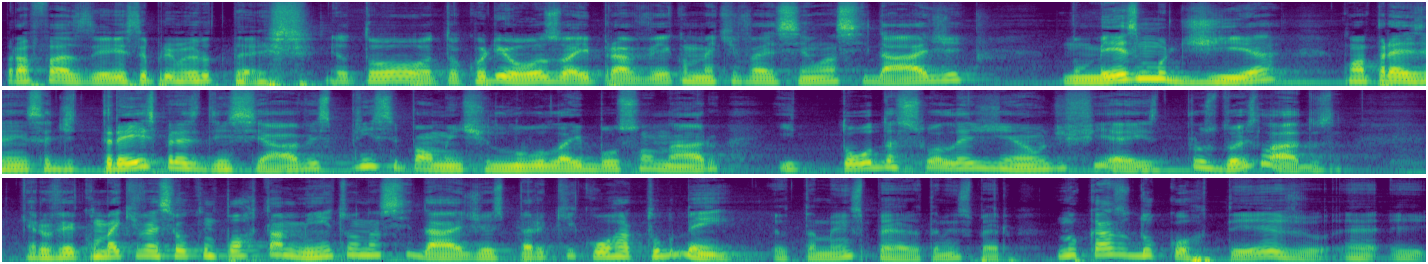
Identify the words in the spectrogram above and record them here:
para fazer esse primeiro teste. Eu tô, tô curioso aí para ver como é que vai ser uma cidade no mesmo dia com a presença de três presidenciáveis, principalmente Lula e Bolsonaro, e toda a sua legião de fiéis para os dois lados. Quero ver como é que vai ser o comportamento na cidade. Eu espero que corra tudo bem. Eu também espero, eu também espero. No caso do cortejo, é,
